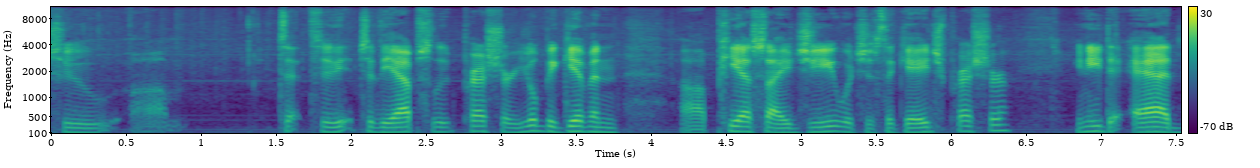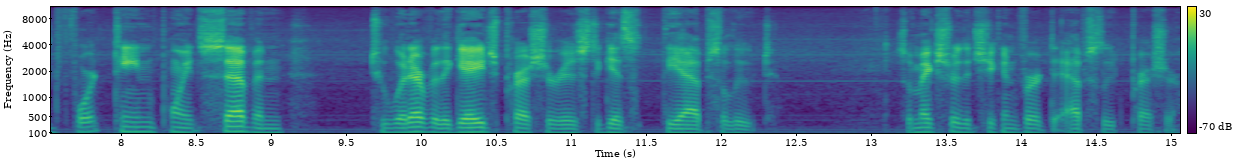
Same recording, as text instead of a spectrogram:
to um, to, to, the, to the absolute pressure, you'll be given uh, PSIG, which is the gauge pressure. You need to add 14.7 to whatever the gauge pressure is to get the absolute. So make sure that you convert to absolute pressure.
